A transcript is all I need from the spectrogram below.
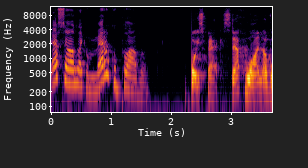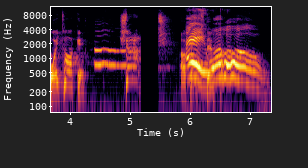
That sounds like a medical problem. voice back. Step one, avoid talking. Shut up. Okay, Hey, step- whoa,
